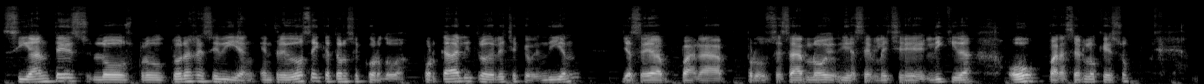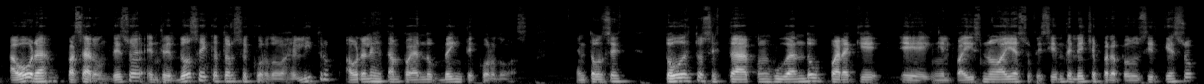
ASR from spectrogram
si antes los productores recibían entre 12 y 14 córdobas por cada litro de leche que vendían, ya sea para procesarlo y hacer leche líquida o para hacerlo queso, ahora pasaron de eso entre 12 y 14 córdobas el litro, ahora les están pagando 20 córdobas. Entonces, todo esto se está conjugando para que eh, en el país no haya suficiente leche para producir queso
